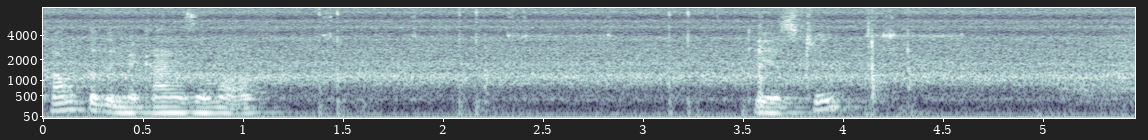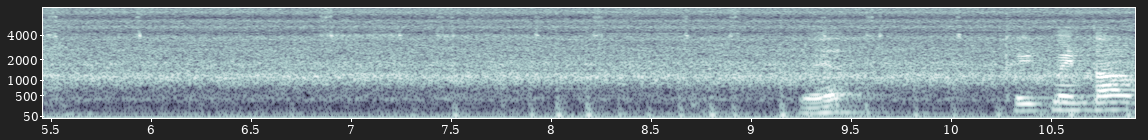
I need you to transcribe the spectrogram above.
Come to the mechanism of PS2 where? Treatment of?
